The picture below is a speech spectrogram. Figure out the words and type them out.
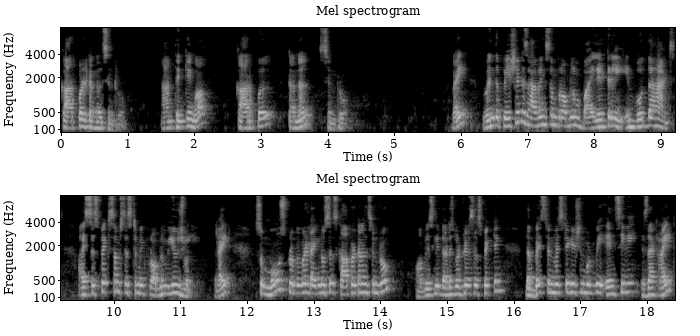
carpal tunnel syndrome. I'm thinking of carpal tunnel syndrome. Right? When the patient is having some problem bilaterally in both the hands, I suspect some systemic problem usually. Right? So most probable diagnosis carpal tunnel syndrome. Obviously, that is what we are suspecting. The best investigation would be NCV. Is that right?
